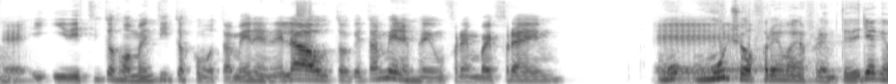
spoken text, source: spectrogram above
Eh, y, distintos momentitos como también en el auto, que también es medio un frame by frame. Eh, mucho frame by frame. Te diría que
